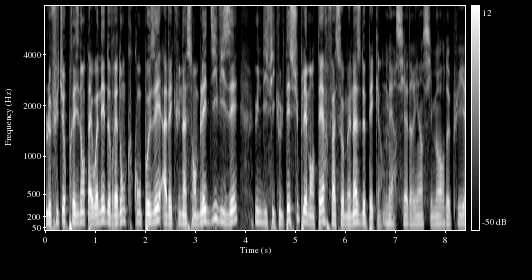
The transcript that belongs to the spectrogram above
Le futur président taïwanais devrait donc composer avec une assemblée divisée, une difficulté supplémentaire face aux menaces de Pékin. Merci Adrien Simor depuis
